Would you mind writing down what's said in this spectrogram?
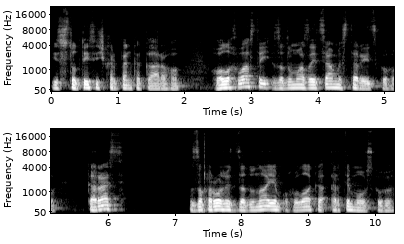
із 100 тисяч Карпенка Карого, Голохвастий за двома зайцями Старицького, Карась Запорожець за Дунаєм Гулака Артемовського,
